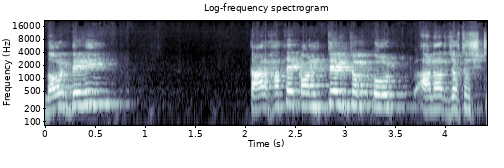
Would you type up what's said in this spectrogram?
লর্ড ডেনিং তার হাতে কন্টেম্পট অফ কোর্ট আনার যথেষ্ট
